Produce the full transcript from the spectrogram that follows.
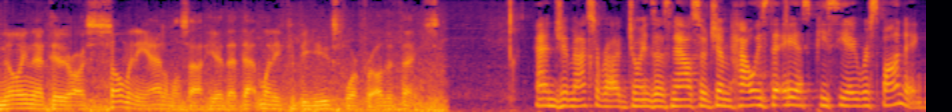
knowing that there are so many animals out here that that money could be used for for other things. And Jim Axelrod joins us now. So, Jim, how is the ASPCA responding?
